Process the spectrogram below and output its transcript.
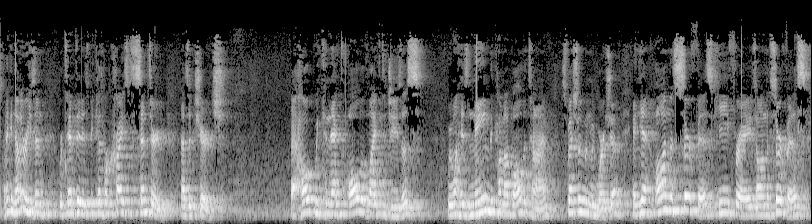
I think another reason we're tempted is because we're Christ centered as a church. At Hope, we connect all of life to Jesus. We want his name to come up all the time, especially when we worship. And yet, on the surface, key phrase, on the surface,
